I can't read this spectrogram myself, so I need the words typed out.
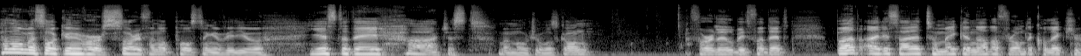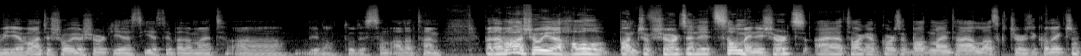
Hello Soccer Universe, sorry for not posting a video yesterday, ah, just my mojo was gone for a little bit for that. But I decided to make another from the collection video. I wanted to show you a shirt, yes, yesterday, but I might, uh, you know, do this some other time. But I want to show you a whole bunch of shirts, and it's so many shirts. I'm talking, of course, about my entire Lask jersey collection.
